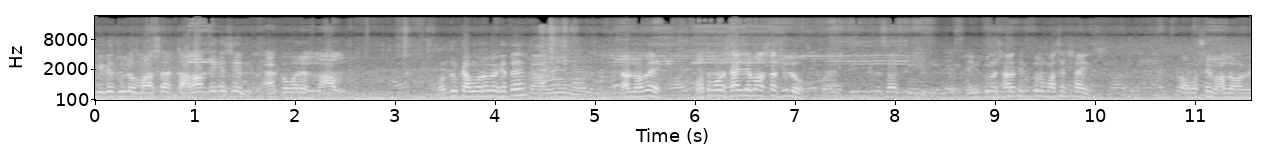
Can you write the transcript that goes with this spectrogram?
কেটে দিল মাছটার কালার দেখেছেন? একেবারে লাল। বন্ধু কেমন হবে খেতে? দারুণ হবে। কত বড় সাইজের মাছটা ছিল? তিন কিলো সাড়ে তিন কিলো। মাছের সাইজ তো অবশ্যই ভালো হবে।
